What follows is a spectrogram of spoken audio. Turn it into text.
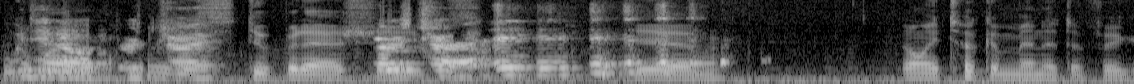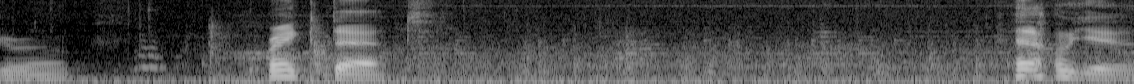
We did Come it on, on first try. Stupid ass First shit. try. Yeah. It only took a minute to figure out. Rank that. Hell yeah.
